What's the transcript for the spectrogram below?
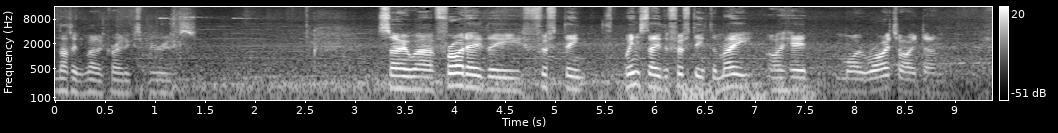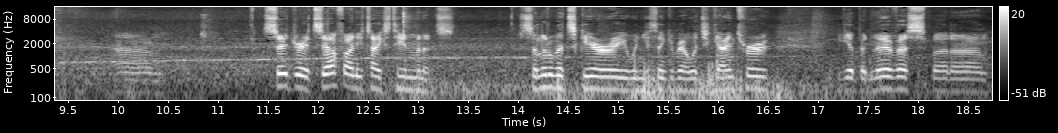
nothing but a great experience. So uh, Friday the 15th, Wednesday the 15th of May, I had my right eye done. Surgery itself only takes 10 minutes. It's a little bit scary when you think about what you're going through. You get a bit nervous, but um,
